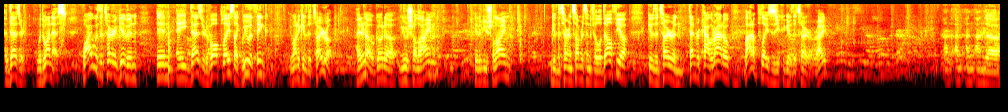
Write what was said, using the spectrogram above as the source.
A desert with one S. Why was the Torah given in a desert of all places? Like we would think, you want to give the Torah, I don't know, go to Yerushalayim, give it to Yerushalayim, give the Torah in Somerton, Philadelphia, give the Torah in Denver, Colorado. A lot of places you could give the Torah, right? On, on, on the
